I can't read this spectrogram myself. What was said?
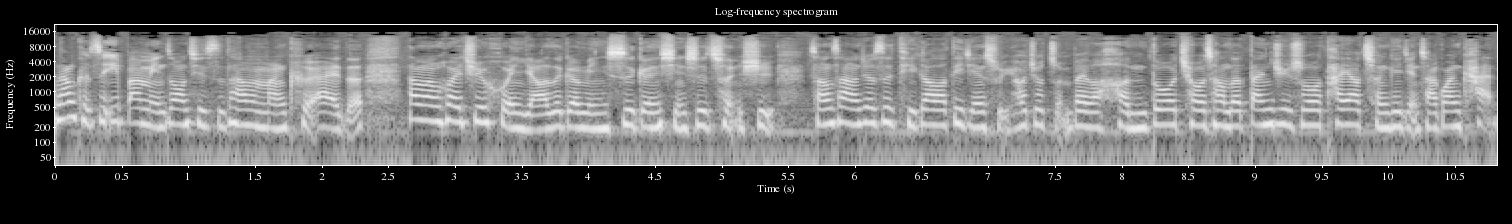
那可是，一般民众其实他们蛮可爱的，他们会去混淆这个民事跟刑事程序，常常就是提高到地检署以后，就准备了很多求偿的单据，说他要呈给检察官看。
